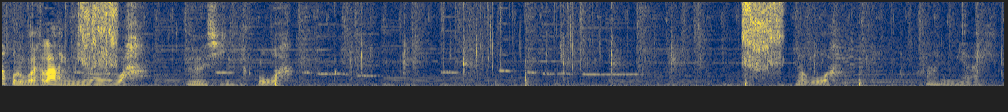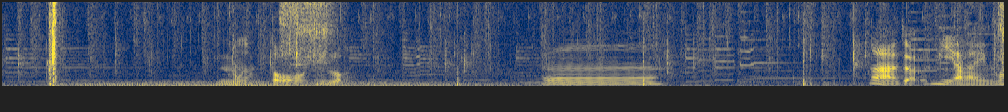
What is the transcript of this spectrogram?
ถ้าคุณลงไปข้างล่างยังมีอะไรวะ เออจริงอยากรู้อะอยากรู้อะข้างล่างยังมีอะไรเป็นเหมืองต่อนี่หรออ๋อน่าจะไม่มีอะไรม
